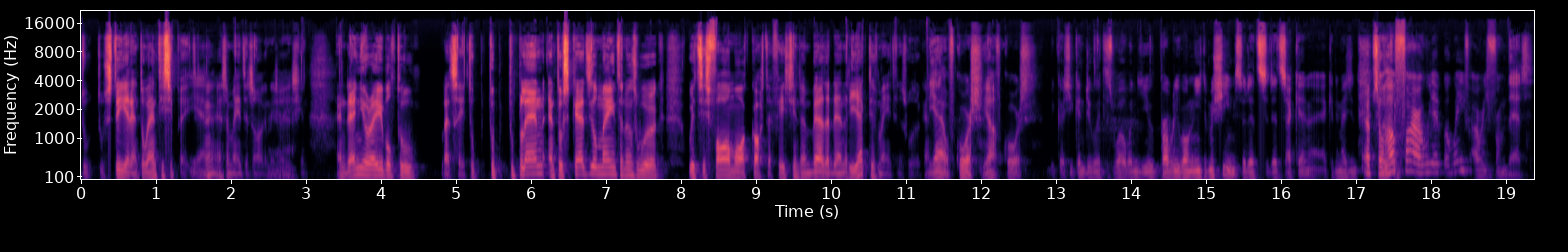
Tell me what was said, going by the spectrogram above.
to, to steer and to anticipate Yeah. eh, as a maintenance organization. And then you're able to, let's say, to, to, to plan and to schedule maintenance work, which is far more cost efficient and better than reactive maintenance work. eh? Yeah, of course. Yeah. of course. Because you can do it as well when you probably won't need the machine. So that's that's I can I can imagine. So how far are we away are we from that?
